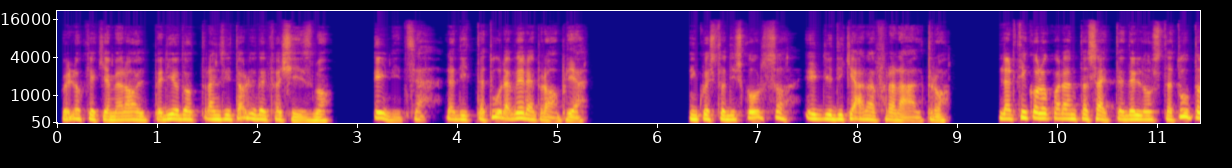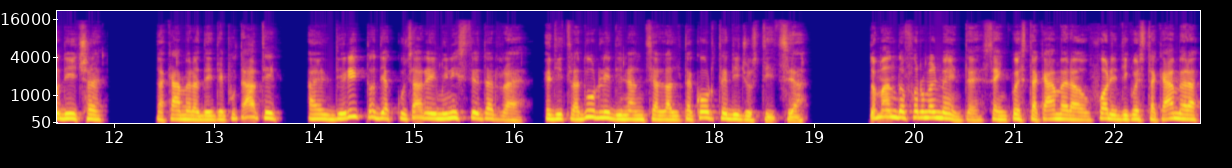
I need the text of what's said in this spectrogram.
quello che chiamerò il periodo transitorio del fascismo, e inizia la dittatura vera e propria. In questo discorso egli dichiara fra l'altro L'articolo 47 dello Statuto dice la Camera dei Deputati ha il diritto di accusare i ministri del Re e di tradurli dinanzi all'Alta Corte di Giustizia. Domando formalmente se in questa Camera o fuori di questa Camera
